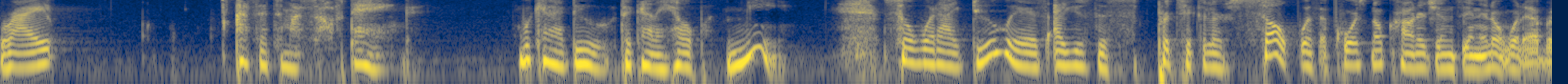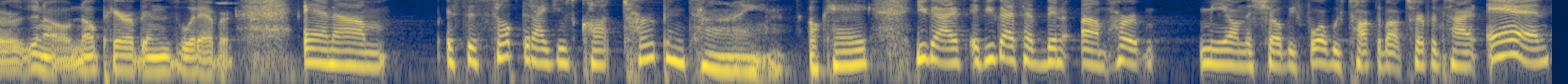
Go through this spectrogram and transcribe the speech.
right? I said to myself, dang, what can I do to kind of help me? So what I do is I use this particular soap with, of course, no carcinogens in it or whatever, you know, no parabens, whatever. And, um, it's this soap that I use called turpentine. Okay. You guys, if you guys have been, um, heard me on the show before. We've talked about turpentine. And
